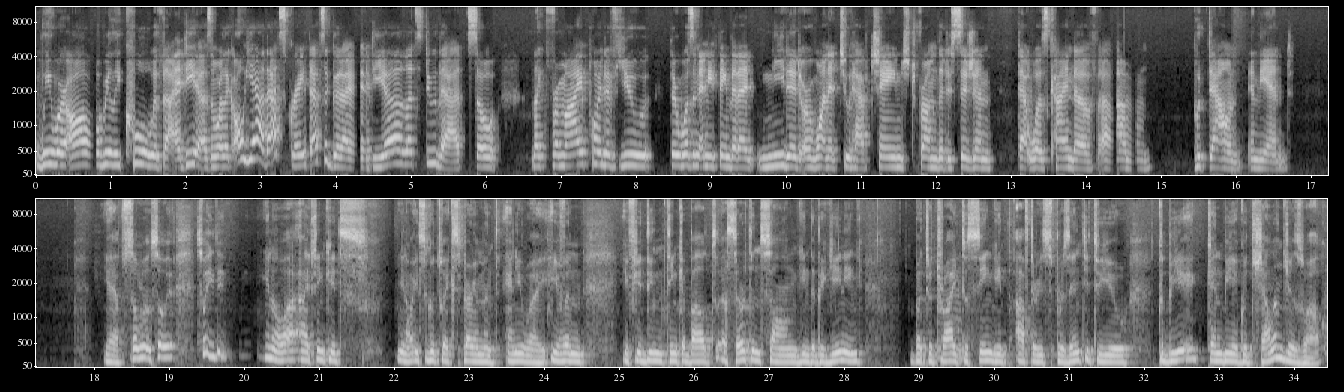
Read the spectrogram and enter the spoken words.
we were all really cool with the ideas. And we're like, oh, yeah, that's great. That's a good idea. Let's do that. So, like, from my point of view, there wasn't anything that I needed or wanted to have changed from the decision that was kind of um, put down in the end. Yeah. So so so it, you know I, I think it's you know it's good to experiment anyway, even if you didn't think about a certain song in the beginning, but to try to sing it after it's presented to you could be can be a good challenge as well.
